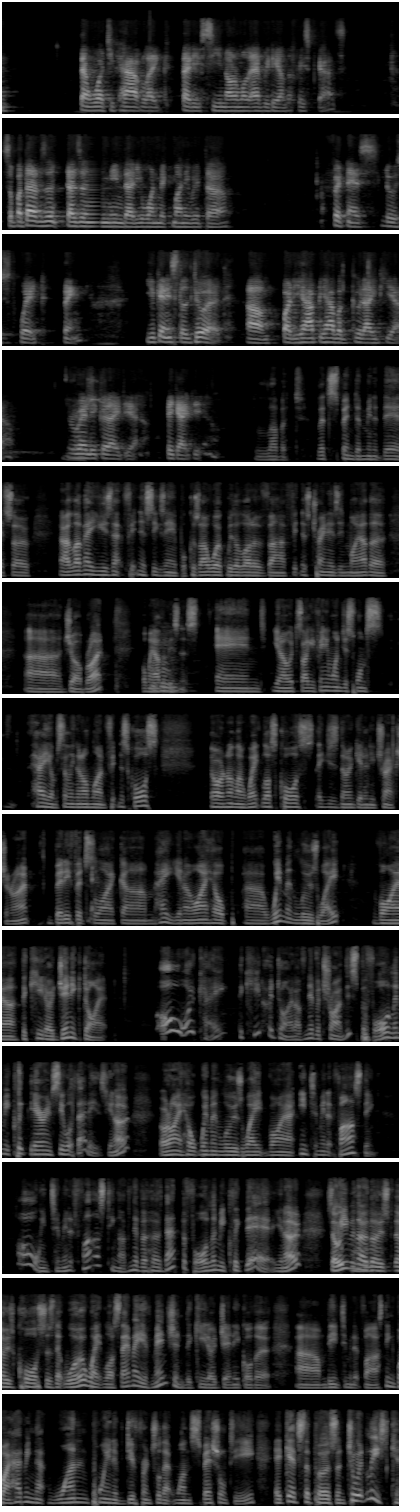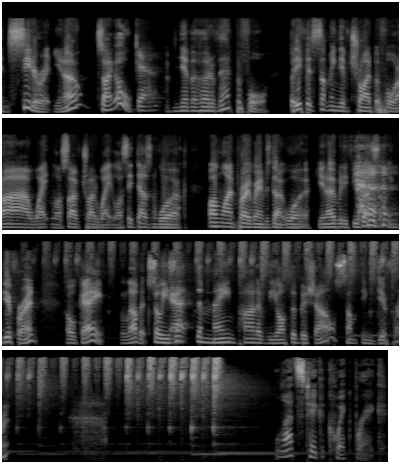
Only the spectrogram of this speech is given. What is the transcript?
than what you have like that you see normal every day on the facebook ads. So but that doesn't doesn't mean that you want to make money with the fitness lose weight thing. You can still do it um, but you have to have a good idea really good idea big idea Love it. Let's spend a minute there. So I love how you use that fitness example because I work with a lot of uh, fitness trainers in my other uh, job, right? Or my other Mhm. business. And, you know, it's like if anyone just wants, hey, I'm selling an online fitness course or an online weight loss course, they just don't get any traction, right? But if it's Yeah. like, um, hey, you know, I help uh, women lose weight via the ketogenic diet. Oh, okay. The keto diet. I've never tried this before. Let me click there and see what that is, you know? or I help women lose weight via intermittent fasting. Oh, intermittent fasting. I've never heard that before. Let me click there, you know? So even Mm-hmm. though those those courses that were weight loss, they may have mentioned the ketogenic or the um, the intermittent fasting. By having that one point of difference or that one specialty, it gets the person to at least consider it, you know? It's like, oh, Yeah. I've never heard of that before. But if it's something they've tried before, ah, weight loss, I've tried weight loss, it doesn't work. Online programs don't work, you know. But if you've got something different, okay, love it. So is Yeah. that the main part of the offer, Bishal? Something different? Let's take a quick break.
